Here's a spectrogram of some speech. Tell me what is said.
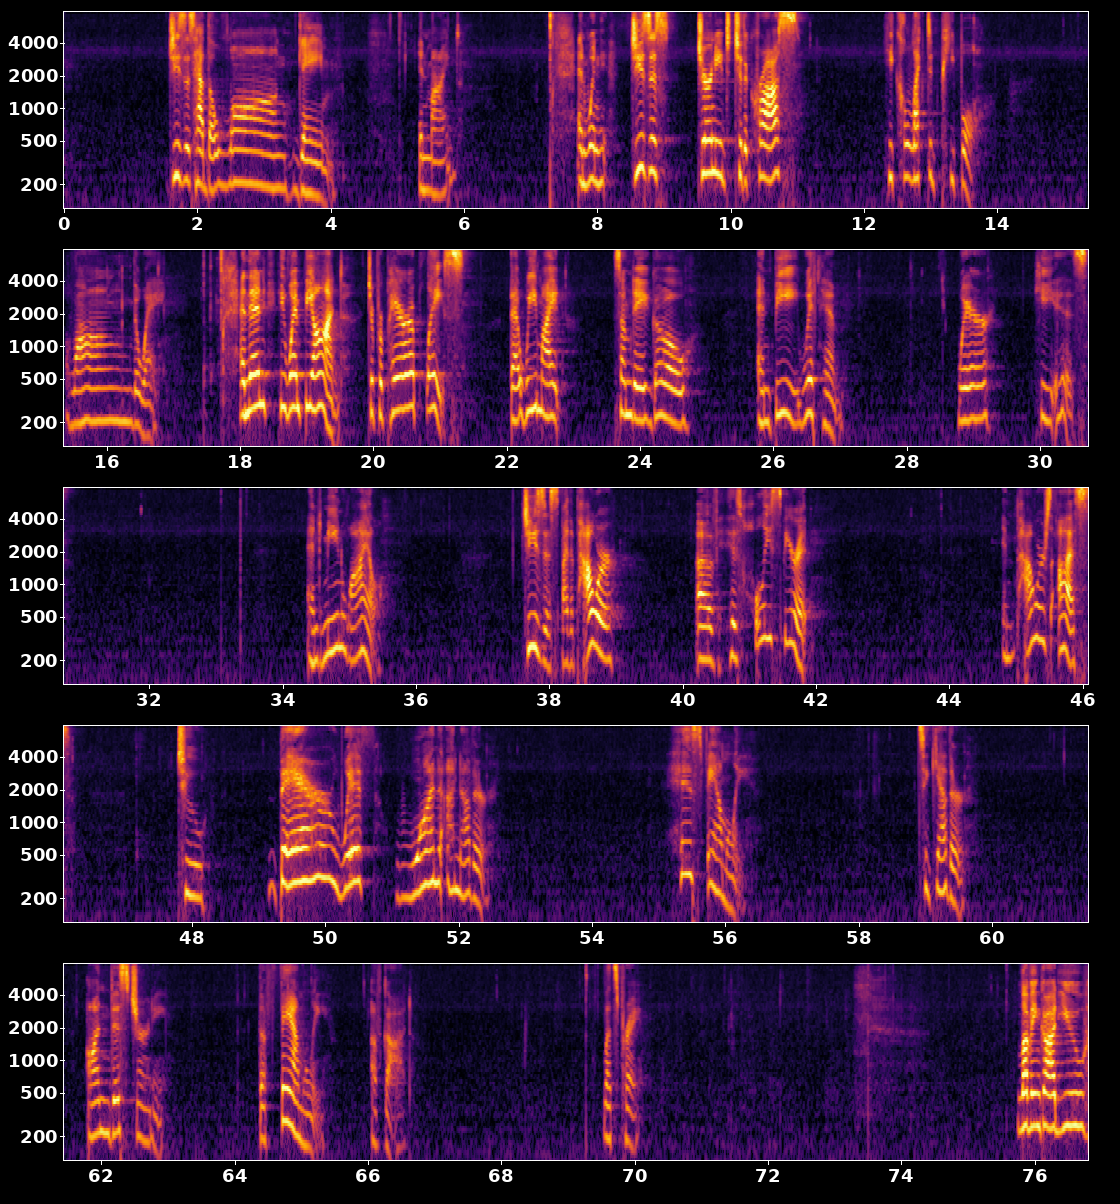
Jesus had the long game in mind. And when Jesus journeyed to the cross, he collected people along the way. And then he went beyond to prepare a place that we might someday go and be with him where he is. And meanwhile, Jesus, by the power of his Holy Spirit, empowers us to bear with one another his family together on this journey, the family of God. Let's pray. Loving God, you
